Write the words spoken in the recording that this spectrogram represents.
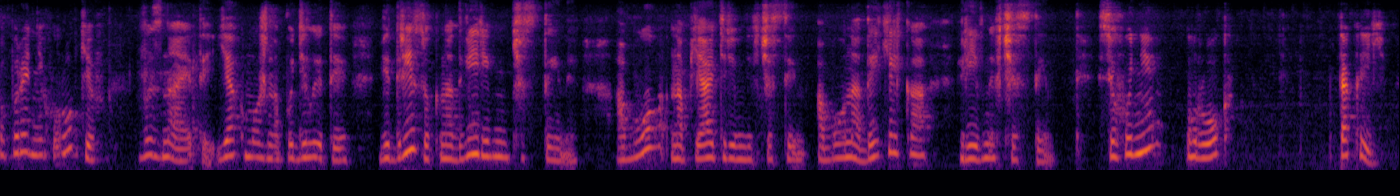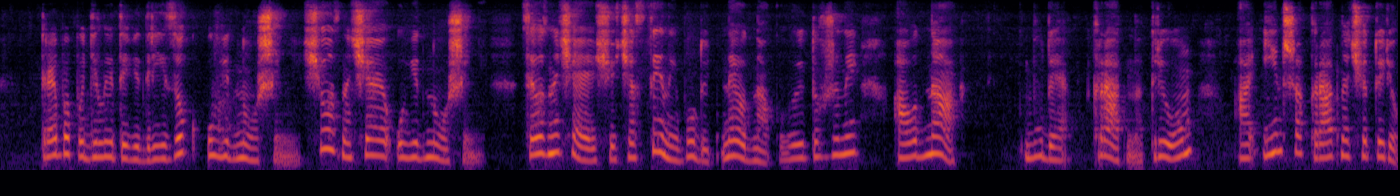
попередніх уроків ви знаєте, як можна поділити відрізок на дві рівні частини, або на 5 рівних частин, або на декілька рівних частин. Сьогодні урок такий. Треба поділити відрізок у відношенні. Що означає у відношенні? Це означає, що частини будуть не однакової довжини, а одна буде кратна 3, а інша кратна 4.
